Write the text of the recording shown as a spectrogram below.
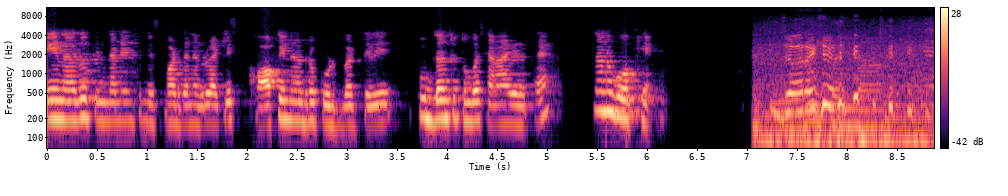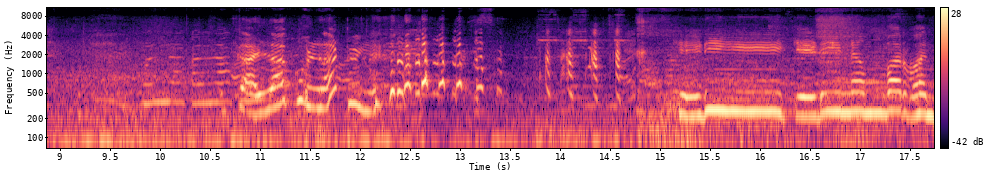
ಏನಾದ್ರೂ ತಿಂದಾನೆ ಅಂತ ಮಿಸ್ ಮಾಡ್ತಾನೆ ಬರಲ್ಲ ಅಟ್ಲೀಸ್ಟ್ ಕಾಫಿನಾದ್ರೂ ಕುಡ್ದ್ ಬರ್ತೀವಿ. ಫುಡ್ ಅಂತೂ ತುಂಬಾ ಚೆನ್ನಾಗಿರುತ್ತೆ. ನನಗ್ ಓಕೆ ಜೋರಾಗಿ ಕಳ್ಳ ಕುಳ್ಳ ಟುಯ್ಯ ಕೆಡಿ ಕೆಡಿ ನಂಬರ್ ಒನ್.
